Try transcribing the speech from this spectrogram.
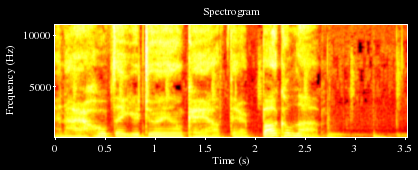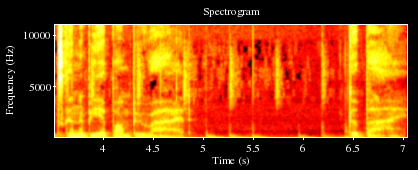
and I hope that you're doing okay out there. Buckle up, it's going to be a bumpy ride. Goodbye.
